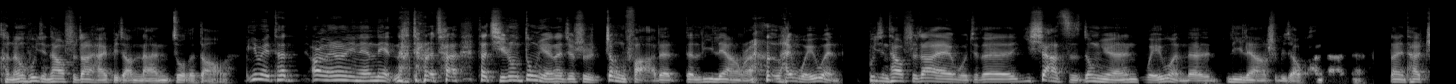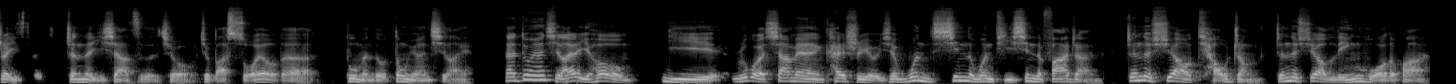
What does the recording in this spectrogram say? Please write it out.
可能胡锦涛时代还比较难做得到了，因为他二零二零年那那当然他他其中动员的就是政法的的力量，然 后来维稳。胡锦涛时代，我觉得一下子动员维稳的力量是比较困难的，但是他这一次真的一下子就就把所有的部门都动员起来。但动员起来了以后，你如果下面开始有一些问新的问题、新的发展，真的需要调整，真的需要灵活的话，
